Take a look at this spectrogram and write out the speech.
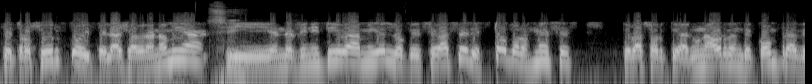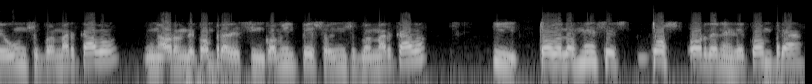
Petrosurco y Pelayo Agronomía. Y en definitiva, Miguel, lo que se va a hacer es todos los meses se va a sortear una orden de compra de un supermercado, una orden de compra de cinco mil pesos de un supermercado y todos los meses dos órdenes de compra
